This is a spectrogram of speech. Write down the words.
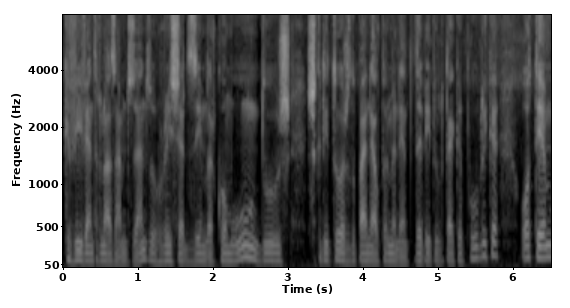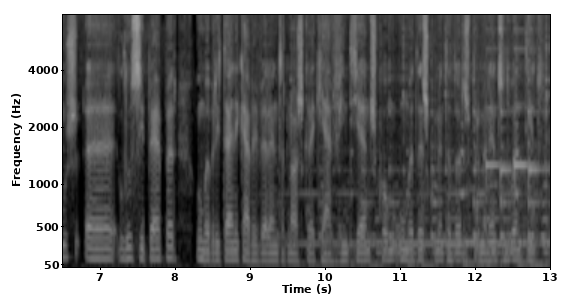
que vive entre nós há muitos anos, o Richard Zimler, como um dos escritores do painel permanente da Biblioteca Pública, ou temos uh, Lucy Pepper, uma britânica a viver entre nós, creio que há 20 anos, como uma das comentadoras permanentes do Antídoto.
